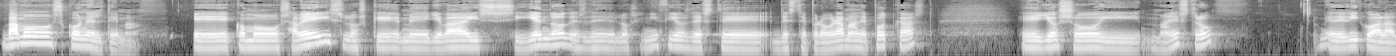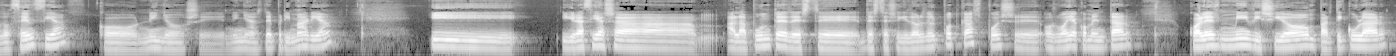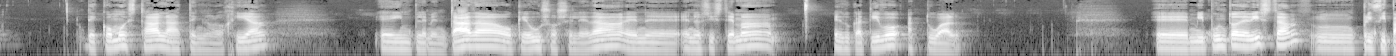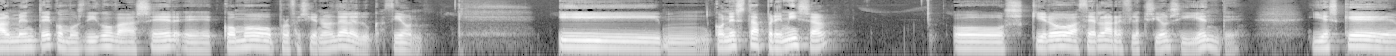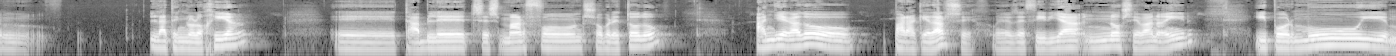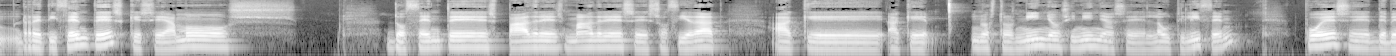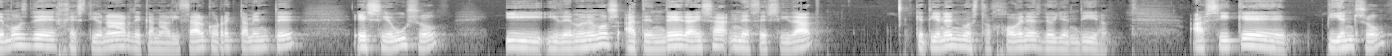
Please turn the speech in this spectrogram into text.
Vamos con el tema. Eh, como sabéis, los que me lleváis siguiendo desde los inicios de este, de este programa de podcast, eh, yo soy maestro, me dedico a la docencia con niños y niñas de primaria. Y, gracias al apunte de este, de este seguidor del podcast, pues eh, os voy a comentar cuál es mi visión particular de cómo está la tecnología eh, implementada o qué uso se le da en, eh, el sistema educativo actual. Eh, mi punto de vista, mm, principalmente, como os digo, va a ser como profesional de la educación. Y mm, con esta premisa os quiero hacer la reflexión siguiente. Y es que mm, la tecnología eh, tablets, smartphones, sobre todo, han llegado para quedarse, es decir, ya no se van a ir. Y por muy reticentes que seamos docentes, padres, madres, eh, sociedad, a que, a que nuestros niños y niñas eh, la utilicen, pues debemos de gestionar, de canalizar correctamente ese uso y, debemos atender a esa necesidad que tienen nuestros jóvenes de hoy en día. Así que pienso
